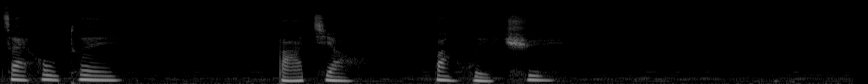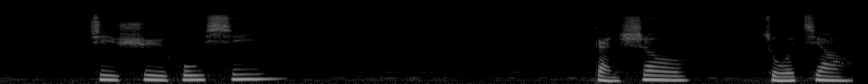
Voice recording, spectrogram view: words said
再后退。把脚放回去，继续呼吸，感受左脚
